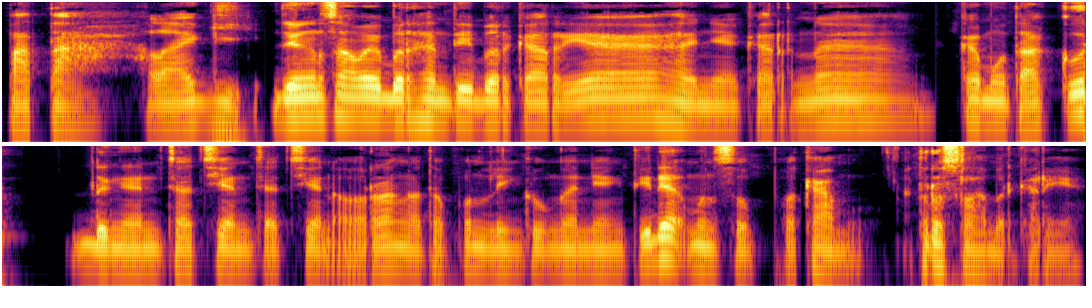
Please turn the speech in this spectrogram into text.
patah lagi. Jangan sampai berhenti berkarya hanya karena kamu takut dengan cacian-cacian orang ataupun lingkungan yang tidak mensupport kamu. Teruslah berkarya.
